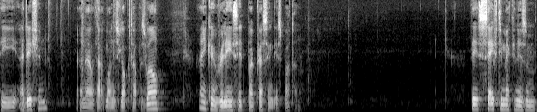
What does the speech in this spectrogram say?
the addition and now that one is locked up as well and you can release it by pressing this button. This safety mechanism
